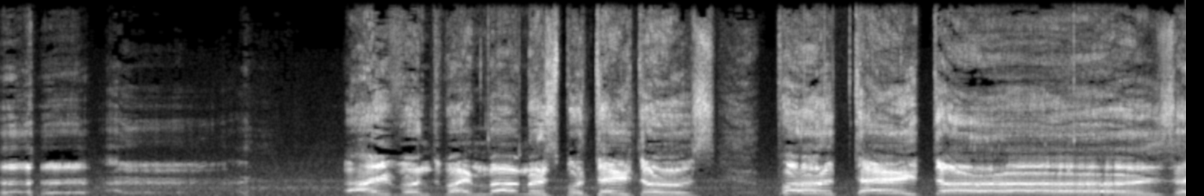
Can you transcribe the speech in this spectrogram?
I want my mama's potatoes! Potatoes!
